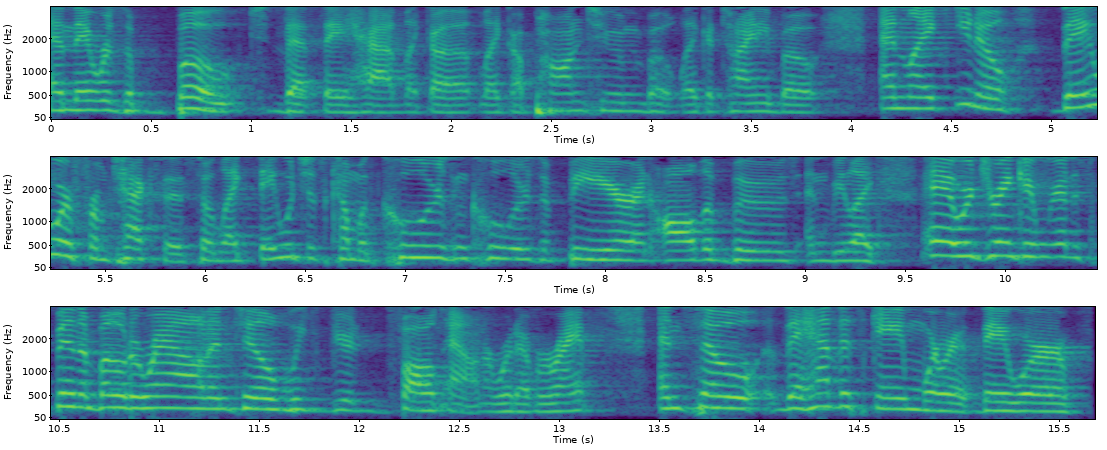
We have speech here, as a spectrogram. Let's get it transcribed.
and there was a boat that they had like a like a pontoon boat, like a tiny boat, and like you know they were from Texas, so like they would just come with coolers and coolers of beer and all the booze and be like, hey, we're drinking, we're gonna spin a boat around until we fall down or whatever, right? And so they had this game where they were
